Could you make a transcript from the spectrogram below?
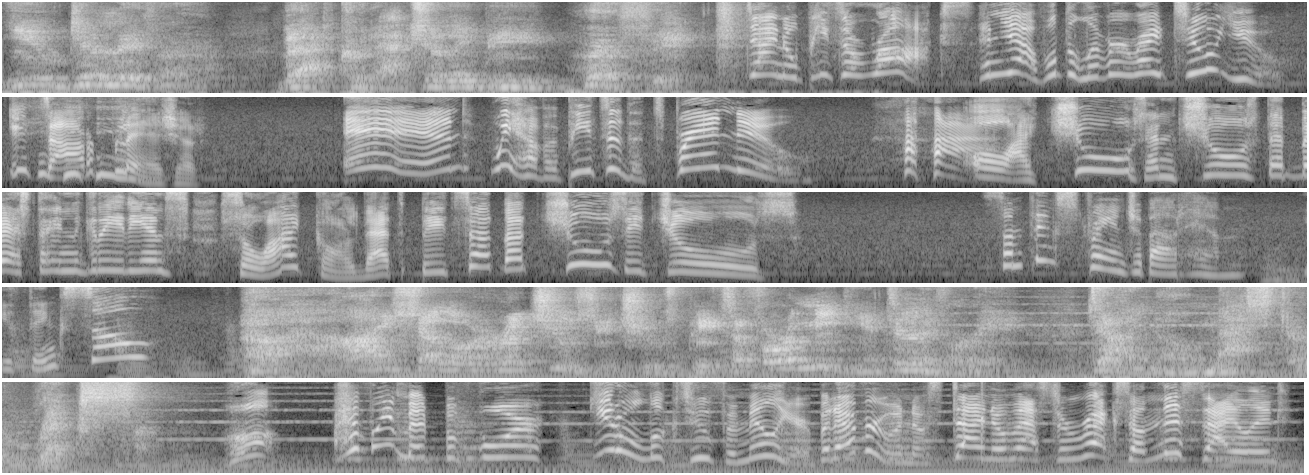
You deliver. That could actually be perfect. Dino Pizza rocks! And yeah, we'll deliver it right to you. It's our pleasure. And we have a pizza that's brand new. Oh, I choose and choose the best ingredients, so I call that pizza the Choosy Choose. Something strange about him. You think so? I shall order a Choosy Choose pizza for immediate delivery. Dino Master Rex. Huh? Have we met before? You don't look too familiar, but everyone knows Dino Master Rex on this island.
